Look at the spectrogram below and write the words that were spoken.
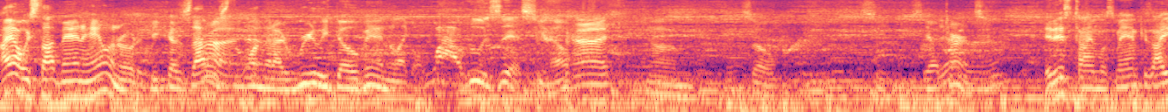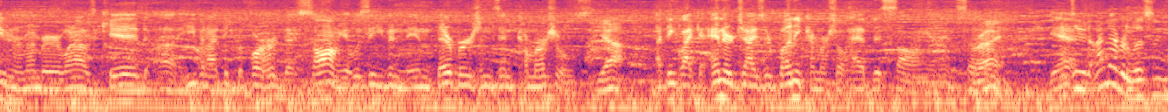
I always thought Van Halen wrote it because that was the yeah. one that I really dove in like, wow, who is this? You know. Right. Um, so see, see how it turns. It is timeless, man. Because I even remember when I was a kid, uh, even I think before I heard that song, it was even in their versions in commercials. Yeah. I think like an Energizer Bunny commercial had this song in it. So Right. yeah, Dude, I never listened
